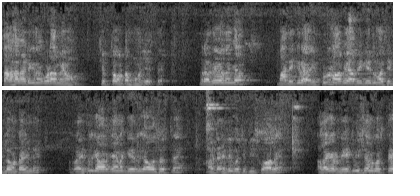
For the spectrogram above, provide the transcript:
సలహాలు అడిగినా కూడా మేము చెప్తూ ఉంటాం ఫోన్ చేస్తే. మరి అదేవిధంగా మా దగ్గర ఎప్పుడు నలభై యాభై గేదెలు మా షెడ్లో ఉంటాయండి. రైతులకు ఎవరికైనా గేదెలు కావాల్సి వస్తే మా డైరీకి వచ్చి తీసుకోవాలి. అలాగే రేటు విషయానికి వస్తే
